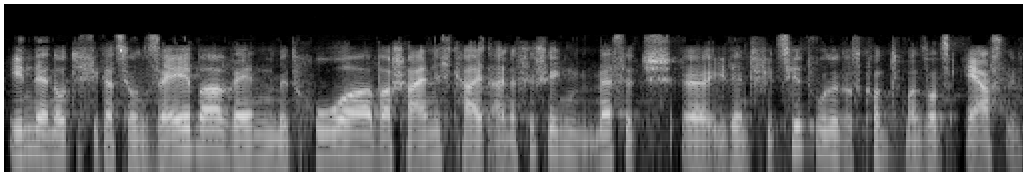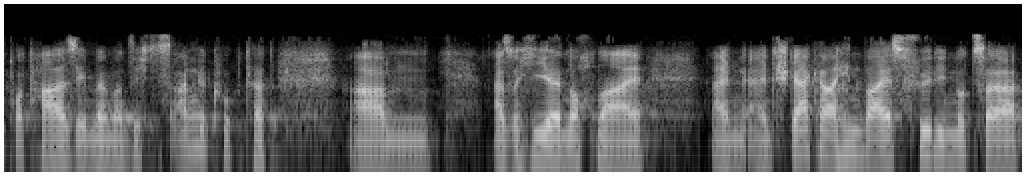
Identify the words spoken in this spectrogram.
in der Notifikation selber, wenn mit hoher Wahrscheinlichkeit eine Phishing-Message äh, identifiziert wurde. Das konnte man sonst erst im Portal sehen, wenn man sich das angeguckt hat. Ähm, also hier nochmal ein, ein stärkerer Hinweis für die Nutzer,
